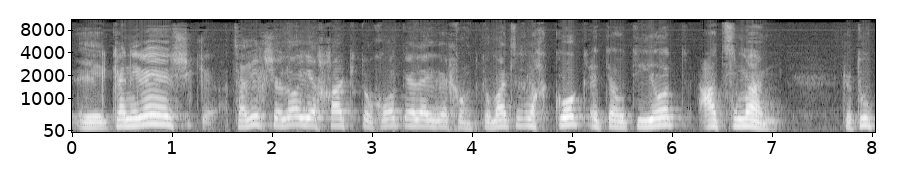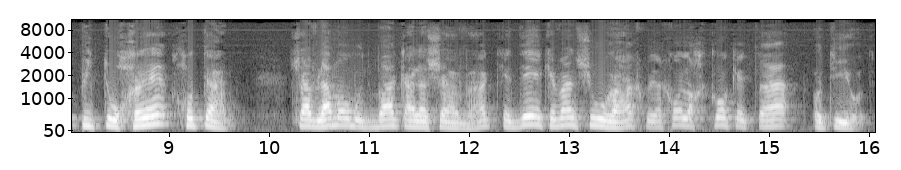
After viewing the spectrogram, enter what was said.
אה, כנראה צריך שלא יהיה חק תוכות אלא ירחות, כלומר צריך לחקוק את האותיות עצמן. כתוב פיתוחי חותם. עכשיו, למה הוא מודבק על השעווה? כדי, כיוון שהוא רך ויכול לחקוק את האותיות.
